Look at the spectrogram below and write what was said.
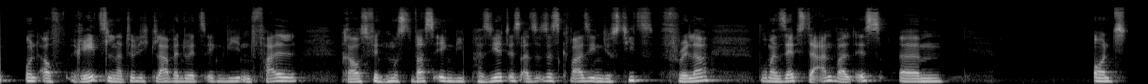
und auf Rätsel natürlich. Klar, wenn du jetzt irgendwie einen Fall rausfinden musst, was irgendwie passiert ist. Also es ist quasi ein Justiz-Thriller, wo man selbst der Anwalt ist. Ähm, und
